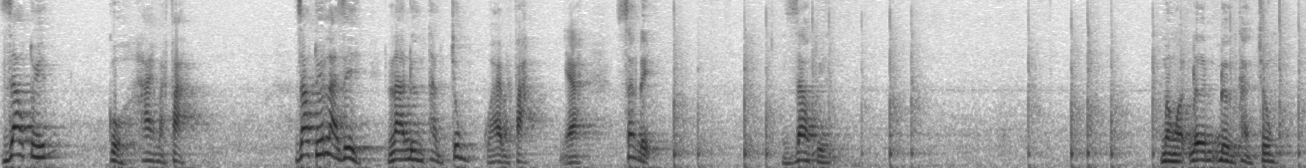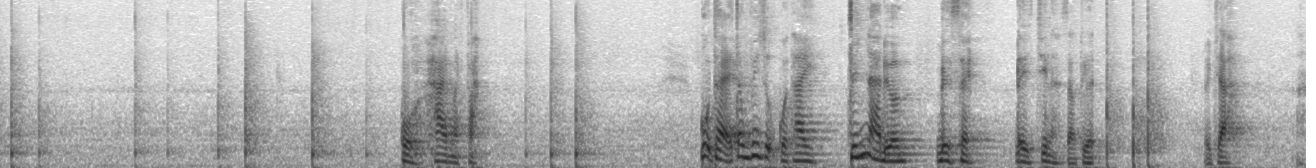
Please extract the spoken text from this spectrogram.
giao tuyến của hai mặt phẳng. Giao tuyến là gì? Là đường thẳng chung của hai mặt phẳng nhá. Xác định giao tuyến mà ngoặc đơn đường thẳng chung của hai mặt phẳng. Cụ thể trong ví dụ của thầy chính là đường BC. Đây chính là giao tuyến. Được chưa? À.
